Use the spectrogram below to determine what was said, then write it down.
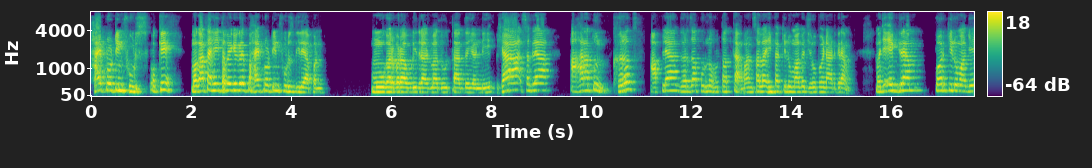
हाय प्रोटीन फूड्स ओके मग आता हे इथं वेगवेगळे हाय प्रोटीन फूड्स दिले आपण. मूग हरभरा उडीद राजमा दूध ताक दही अंडी ह्या सगळ्या आहारातून खरंच आपल्या गरजा पूर्ण होतात का? माणसाला एका किलो मागे झिरो पॉईंट आठ ग्रॅम म्हणजे एक ग्रॅम पर किलो मागे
